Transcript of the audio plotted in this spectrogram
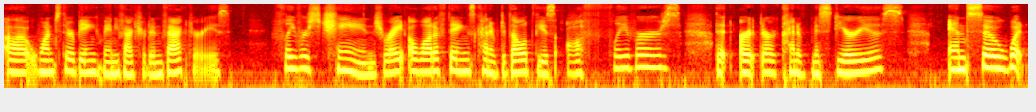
uh, once they're being manufactured in factories flavors change, right? A lot of things kind of develop these off flavors that are, are kind of mysterious. And so, what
